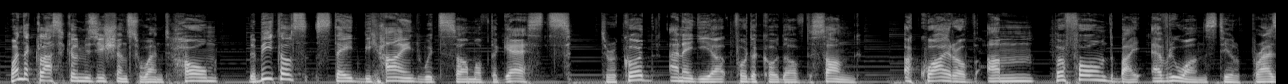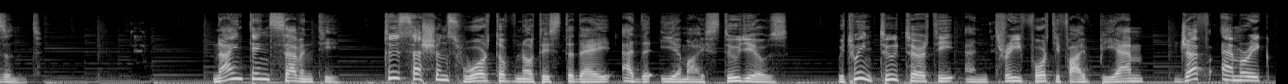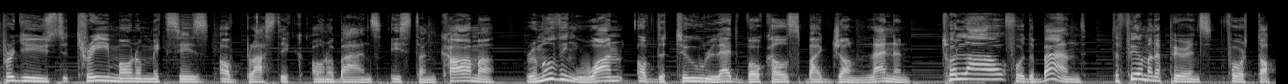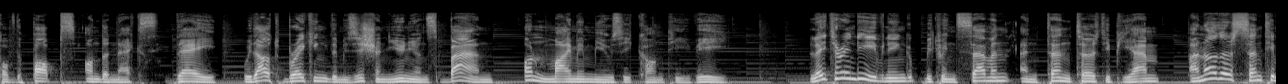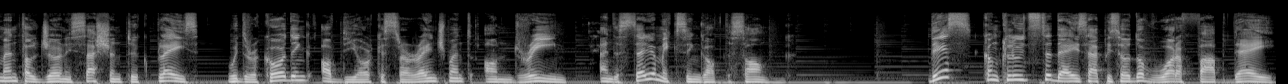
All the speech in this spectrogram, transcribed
When the classical musicians went home, the Beatles stayed behind with some of the guests to record an idea for the coda of the song, a choir of um performed by everyone still present. 1970 Two sessions worth of notice today at the EMI studios. Between 2.30 and 3.45 pm, Geoff Emerick produced three mono mixes of Plastic Ono Band's Instant Karma, removing one of the two lead vocals by John Lennon to allow for the band to film an appearance for Top of the Pops on the next day, without breaking the musician union's ban on miming music on TV. Later in the evening, between 7 and 10.30 pm, Another Sentimental Journey session took place, with the recording of the orchestra arrangement on Dream and the stereo mixing of the song. This concludes today's episode of What a Fab Day.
